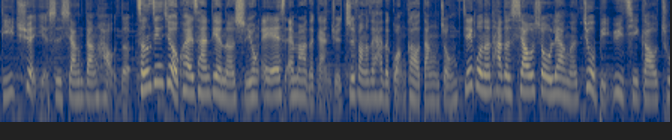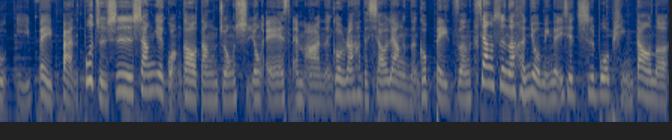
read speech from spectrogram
的确也是相当好的。曾经就有快餐店呢，使用 ASMR 的感觉置放在它的广告。当中，结果呢，它的销售量呢就比预期高出一倍半。不只是商业广告当中使用 ASMR 能够让它的销量能够倍增，像是呢很有名的一些吃播频道呢，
